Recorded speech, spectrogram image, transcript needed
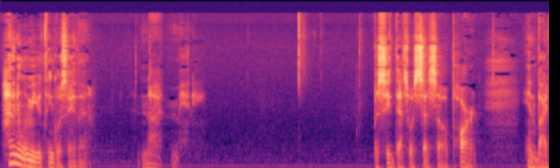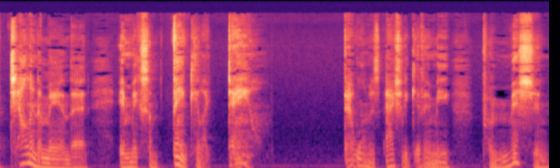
How many women you think will say that? Not many. But see, that's what sets her apart. And by telling a man that, it makes him think. Like, damn, that woman is actually giving me permission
